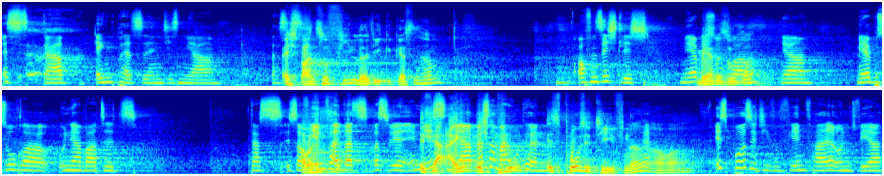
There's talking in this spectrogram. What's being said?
es gab Engpässe in diesem Jahr. Das Echt, waren so viele, die gegessen haben? offensichtlich. Mehr, Mehr Besucher. Besucher? Ja, mehr Besucher, unerwartet. Das ist auf Aber jeden Fall was, was wir im Ist ja nächsten Jahr besser machen können. Ist positiv, ne? Ja. Aber Ist positiv auf jeden Fall und wir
